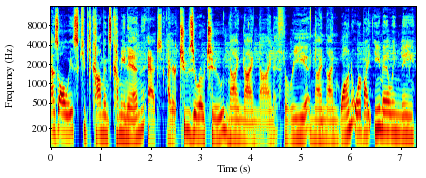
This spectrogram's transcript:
As always, keep the comments coming in at either 202 999 3991 or by emailing me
